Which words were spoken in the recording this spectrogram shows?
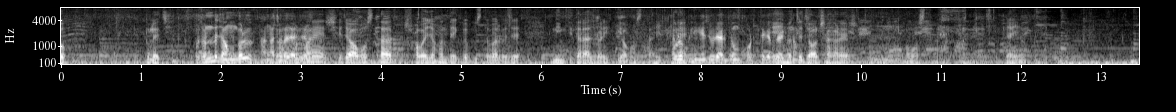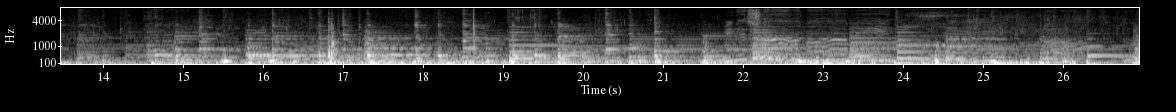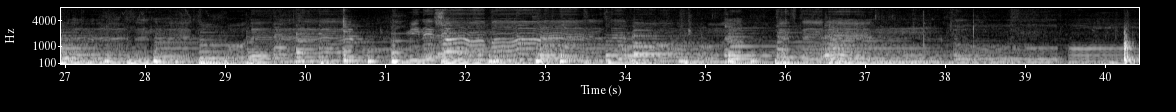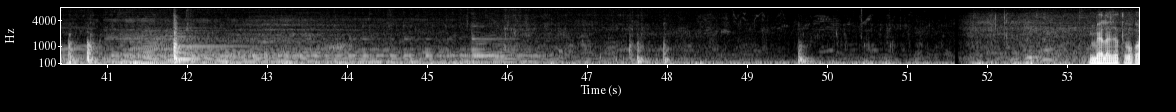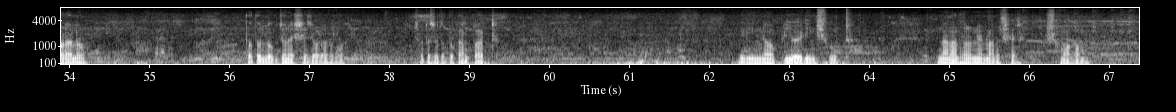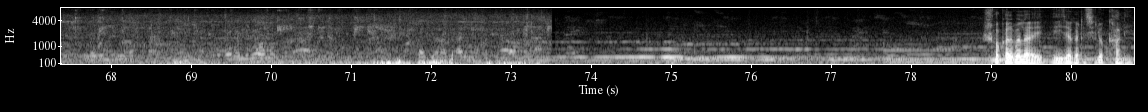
তুলেছি। প্রচণ্ড জঙ্গল ভাঙাচোরা জঙ্গল যায় মানে সে যে অবস্থা সবাই যখন দেখবে বুঝতে পারবে যে নিমতিতা রাজবাড়ির কী অবস্থা। পুরো ভেঙে চুরে একদম উপর থেকে এই হচ্ছে জলসাগরের অবস্থা। যাই হোক। বেলা যত গড়ালো, তত লোকজন এসে জড়ো হলো। ছোট ছোট দোকানপাট, বিভিন্ন প্রি ওয়েডিং শ্যুট, নানা ধরনের মানুষের সমাগম। সকালবেলায় এই জায়গাটা ছিল খালি।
